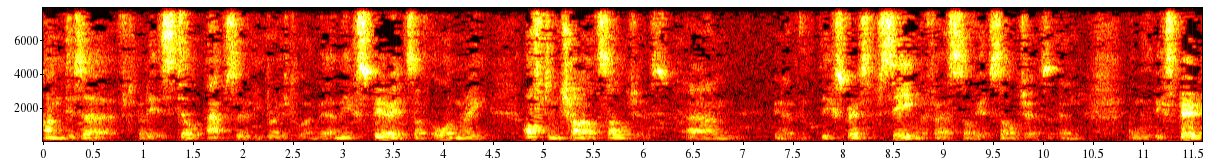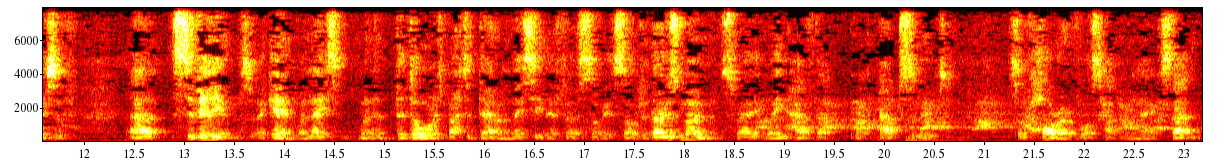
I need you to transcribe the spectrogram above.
undeserved, but it's still absolutely brutal. And the, and the experience of ordinary, often child soldiers, um, you know, the, the, experience of seeing the first Soviet soldiers and, and the experience of uh, civilians, again, when, they, when the, the, door is battered down and they see their first Soviet soldier, those moments where, where you have that absolute sort of horror of what's happening next, that,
